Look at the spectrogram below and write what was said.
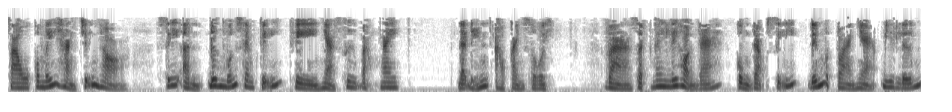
sau có mấy hàng chữ nhỏ, sĩ ẩn đương muốn xem kỹ thì nhà sư bảo ngay, đã đến ảo cảnh rồi, và giật ngay lấy hòn đá cùng đạo sĩ đến một tòa nhà bia lớn,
